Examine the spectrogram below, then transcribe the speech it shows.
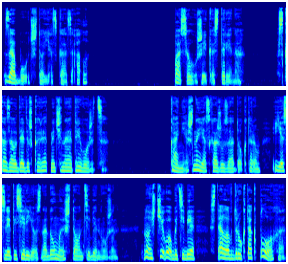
забудь, что я сказал. «Послушай-ка, старина», — сказал дядюшка Ред, начиная тревожиться. «Конечно, я схожу за доктором, если ты серьезно думаешь, что он тебе нужен. Но с чего бы тебе стало вдруг так плохо?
